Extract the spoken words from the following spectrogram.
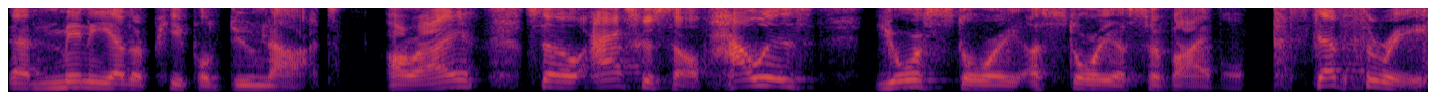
that many other people do not all right? So ask yourself, how is your story a story of survival? Step three,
